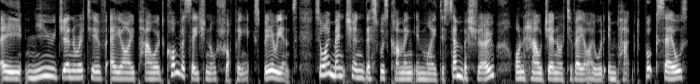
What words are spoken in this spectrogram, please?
a new generative AI powered conversational shopping experience. So, I mentioned this was coming in my December show on how generative AI would impact book sales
